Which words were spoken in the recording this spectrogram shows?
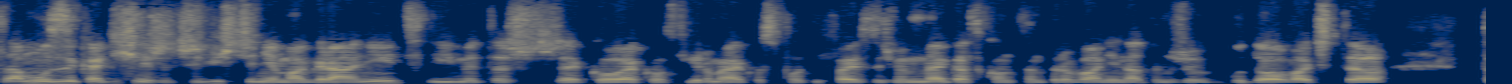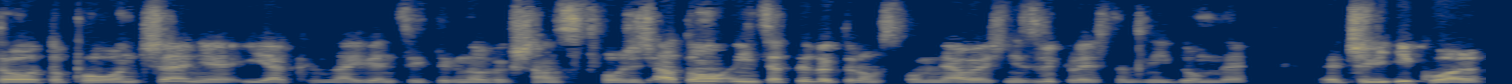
ta muzyka dzisiaj rzeczywiście nie ma granic i my też jako, jako firma, jako Spotify jesteśmy mega skoncentrowani na tym, żeby budować to, to, to połączenie i jak najwięcej tych nowych szans stworzyć. A tą inicjatywę, którą wspomniałeś, niezwykle jestem z niej dumny, e, czyli Equal,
